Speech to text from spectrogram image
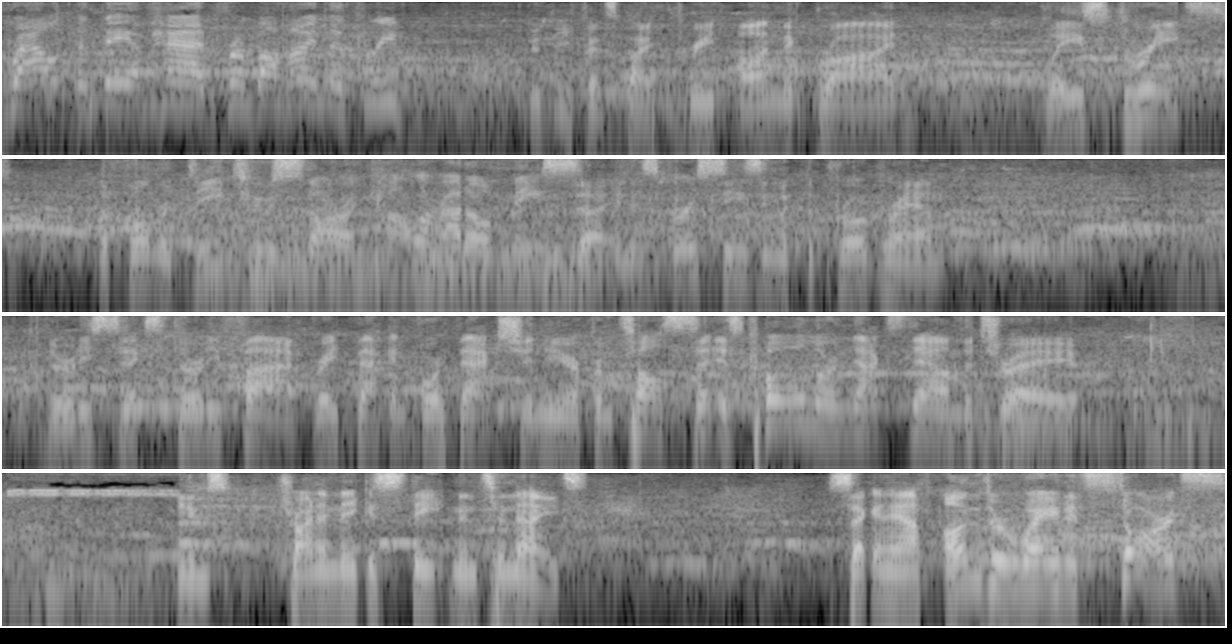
drought that they have had from behind the three. Good defense by Threatt on McBride. Blaise Threatt, the former D2 star at Colorado Mesa in his first season with the program. 36-35. Great back and forth action here from Tulsa as Koehler knocks down the tray. Teams trying to make a statement tonight. Second half underway, and it starts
